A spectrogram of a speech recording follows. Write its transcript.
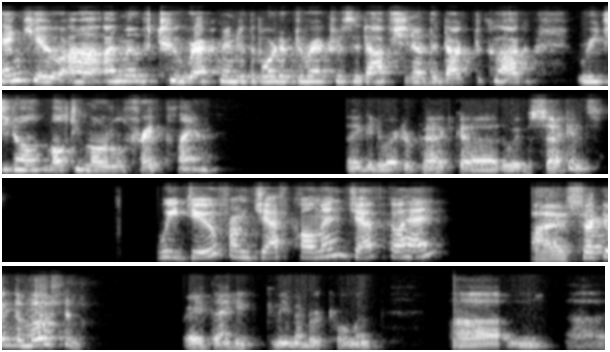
Thank you. Uh, I move to recommend to the Board of Directors adoption of the DRCOG Regional Multimodal Freight Plan. Thank you, Director Peck. Uh, Do we have a second? We do from Jeff Coleman. Jeff, go ahead. I second the motion. Great, thank you, Committee Member Coleman. Um, uh,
